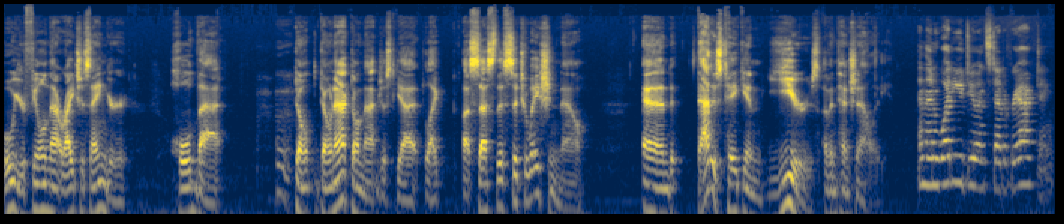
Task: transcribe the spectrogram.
oh, you're feeling that righteous anger. Hold that. Don't don't act on that just yet. Like assess this situation now. And that has taken years of intentionality. And then what do you do instead of reacting?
